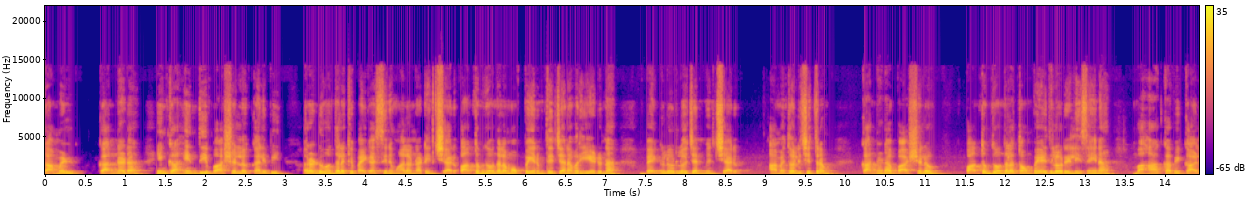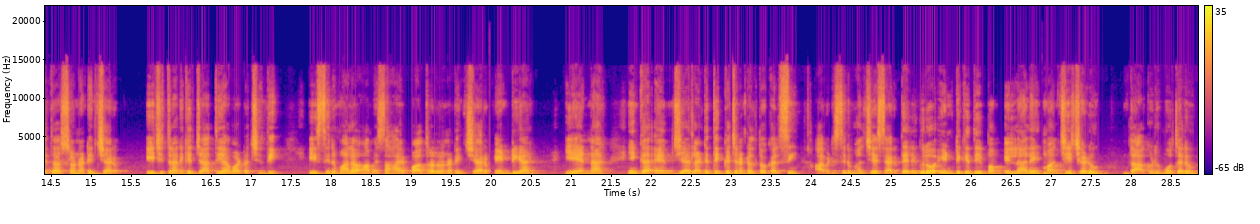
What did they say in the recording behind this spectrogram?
తమిళ్ కన్నడ ఇంకా హిందీ భాషల్లో కలిపి రెండు వందలకి పైగా సినిమాలో నటించారు. పంతొమ్మిది వందల ముప్పై ఎనిమిది జనవరి ఏడున బెంగళూరులో జన్మించారు. ఆమె తొలి చిత్రం కన్నడ భాషలో పంతొమ్మిది వందల తొంభై ఐదులో రిలీజ్ అయిన మహాకవి కాళిదాస్లో నటించారు. ఈ చిత్రానికి జాతీయ అవార్డు వచ్చింది. ఈ సినిమాలో ఆమె సహాయ పాత్రలో నటించారు. ఎన్టీఆర్ ఏఎన్ఆర్ ఇంకా ఎంజీఆర్ లాంటి దిగ్గజ నటులతో కలిసి ఆవిడ సినిమాలు చేశారు. తెలుగులో ఇంటికి దీపం ఇల్లాలే మంచి చెడు దాగుడు మూతలు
